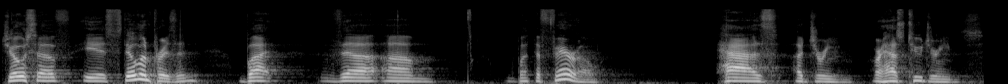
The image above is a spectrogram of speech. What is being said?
Joseph is still in prison, but the, um, but the Pharaoh has a dream, or has two dreams.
